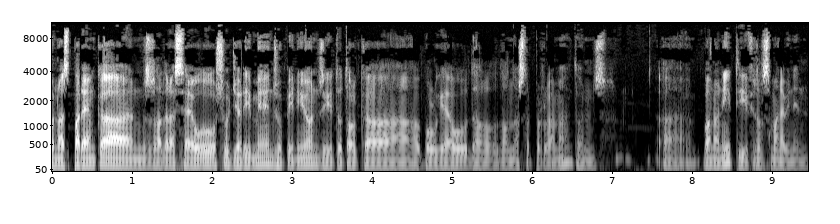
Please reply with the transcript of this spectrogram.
on esperem que ens adreceu suggeriments, opinions i tot el que vulgueu del, del nostre programa. Doncs eh, bona nit i fins la setmana vinent.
